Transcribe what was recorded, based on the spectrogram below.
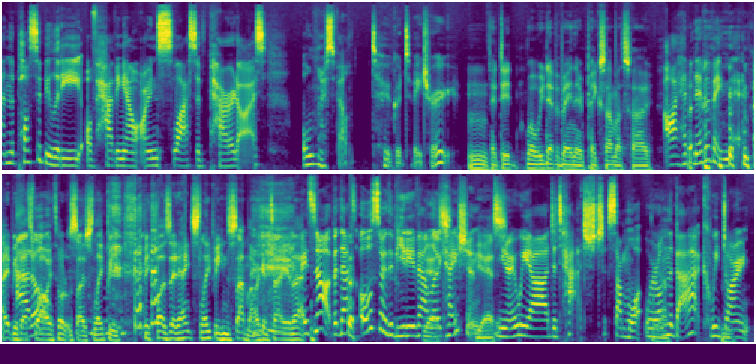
And the possibility of having our own slice of paradise almost felt too good to be true. mm, it did. Well, we'd never been there in peak summer, so I had never been there. maybe that's why all. we thought it was so sleepy because it ain't sleepy in summer, I can tell you that. It's not, but that's also the beauty of our Yes, location. yes. You know, we are detached somewhat. We're We on the back. We don't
